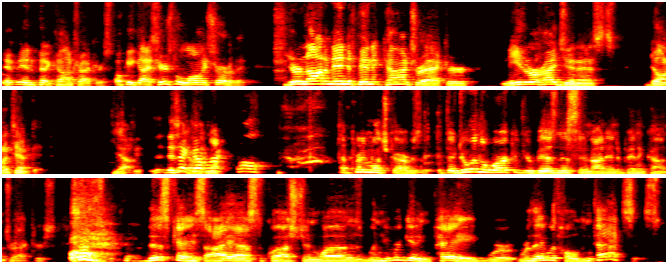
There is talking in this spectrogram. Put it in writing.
independent contractors. Okay, guys, here's the long and short of it. You're not an independent contractor. Neither are hygienists. Don't attempt it. Yeah. Does that cover it? Well, that pretty much covers it. If they're doing the work of your business, they're not independent contractors. this case, I asked the question was when you were getting paid, were, were they withholding taxes?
